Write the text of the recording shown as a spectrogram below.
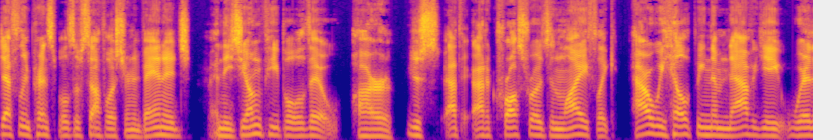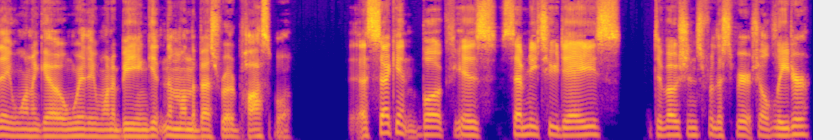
definitely principles of Southwestern Advantage. And these young people that are just at, at a crossroads in life, like how are we helping them navigate where they want to go and where they want to be and getting them on the best road possible? A second book is 72 Days Devotions for the Spirit Filled Leader.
